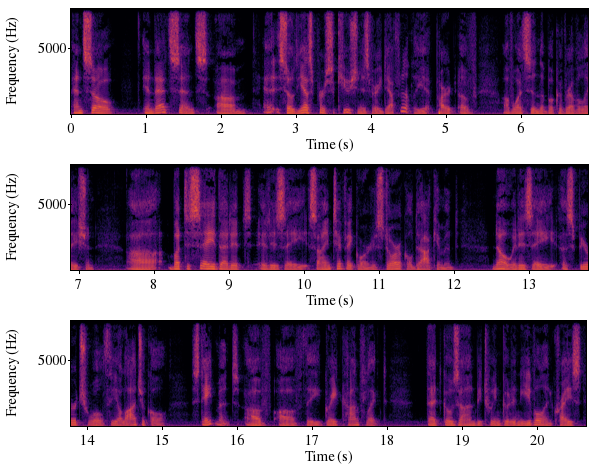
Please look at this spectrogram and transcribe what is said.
And so, in that sense, um, so yes, persecution is very definitely a part of, of what's in the book of Revelation. Uh, but to say that it, it is a scientific or historical document, no, it is a, a spiritual, theological statement of, of the great conflict that goes on between good and evil and Christ's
